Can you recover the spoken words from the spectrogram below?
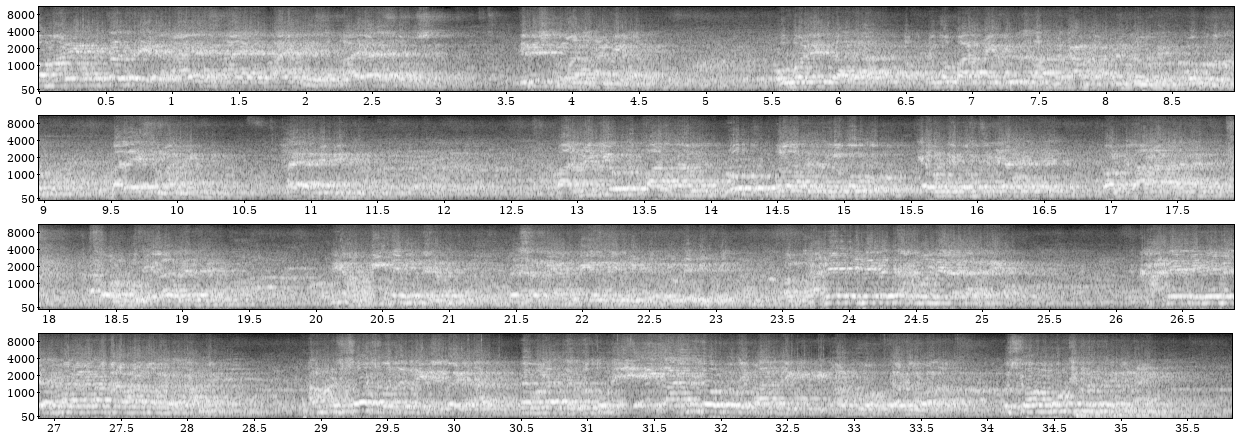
ہمارے متر تھے I S I P S I S officer Dinesh Kumar Shandi ji. کا وہ بولے، دادا، اپنے کو بالمیکی کے ساتھ میں کام کرنے لوگ ہیں وہ خود بلائی سماج کے ہے، ابھی بھی۔ بالمیکی کے اوپر پاس میں ہم روز بلاتے تھے لوگوں کو کہ ان کی بستی میں جاتے تھے اور کھانا کھاتے تھے اور ان کو کھلاتے تھے یہاں پیتے بھی تھے ہم ایسا نہیں ہم پیتے نہیں پیتے روٹی پیتے اور کھانے پینے میں دھرم نہیں لگاتے کھانے پینے میں دھرم لگانا براہمن کا کام ہے ہم نے سوچ بدلنے کے لیے بیٹھا میں بولا دیکھو تم ایک آدمی دو مجھے بالمیکی کی جھاڑو جھاڑو والا اس کو ہم مکھیہ منتری بنائیں گے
